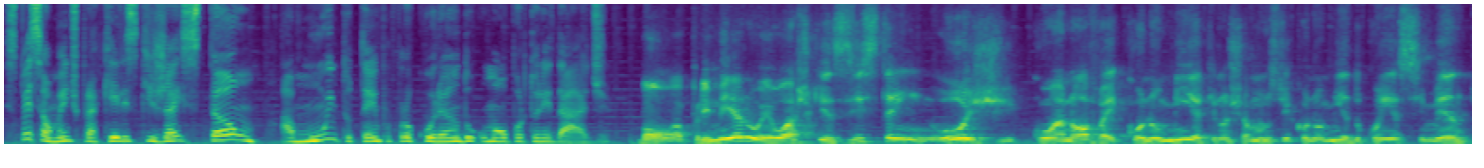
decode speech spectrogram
especialmente para aqueles que já estão há muito tempo procurando uma oportunidade? Bom, primeiro eu acho que existem hoje, com a nova economia que nós chamamos de economia do conhecimento,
